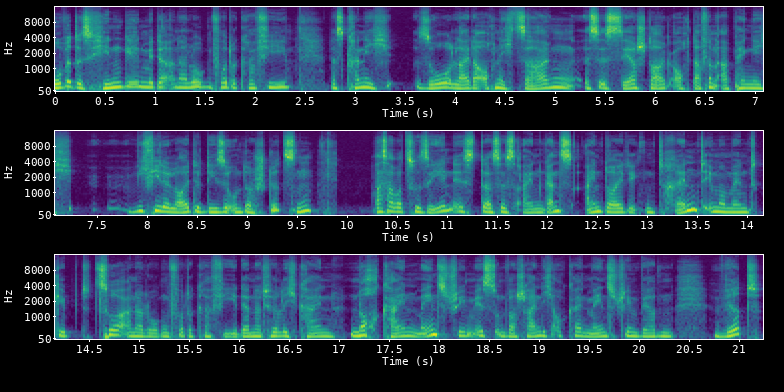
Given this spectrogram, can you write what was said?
Wo wird es hingehen mit der analogen Fotografie? Das kann ich so leider auch nicht sagen. Es ist sehr stark auch davon abhängig, wie viele Leute diese unterstützen. Was aber zu sehen ist, dass es einen ganz eindeutigen Trend im Moment gibt zur analogen Fotografie, der natürlich kein, noch kein Mainstream ist und wahrscheinlich auch kein Mainstream werden wird.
